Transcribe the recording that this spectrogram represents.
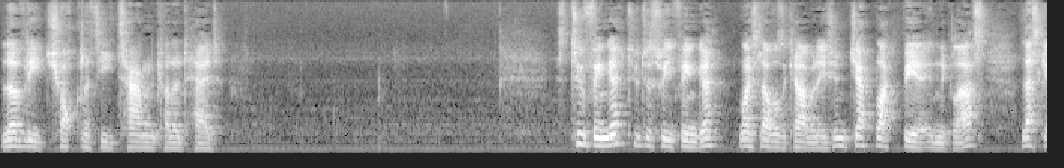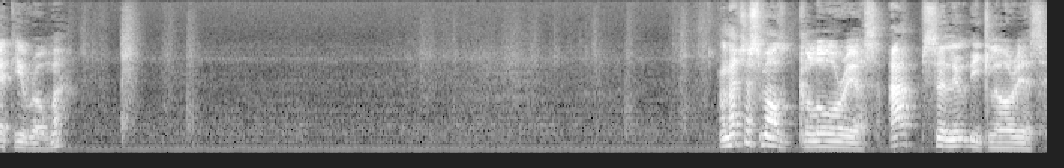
lovely chocolatey tan coloured head. It's two finger, two to three finger. Nice levels of carbonation. Jet black beer in the glass. Let's get the aroma. And that just smells glorious. Absolutely glorious.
